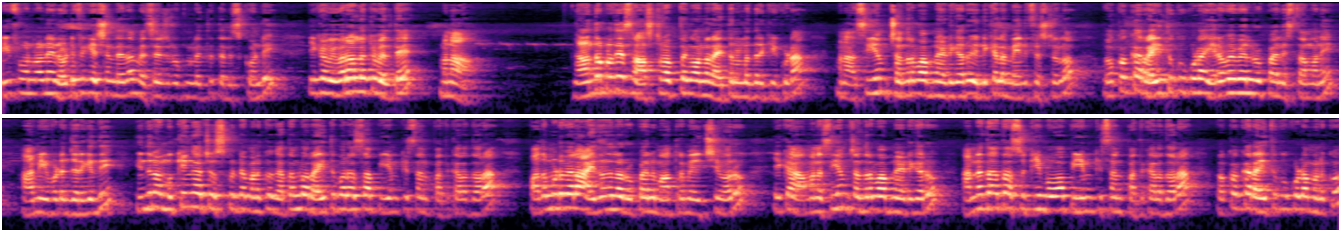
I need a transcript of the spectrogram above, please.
మీ ఫోన్లోనే నోటిఫికేషన్ లేదా మెసేజ్ రూపంలో అయితే తెలుసుకోండి. ఇక వివరాల్లోకి వెళ్తే మన ఆంధ్రప్రదేశ్ రాష్ట్ర వ్యాప్తంగా ఉన్న రైతులందరికీ కూడా మన సీఎం చంద్రబాబు నాయుడు గారు ఎన్నికల మేనిఫెస్టోలో ఒక్కొక్క రైతుకు కూడా ఇరవై వేల రూపాయలు ఇస్తామని హామీ ఇవ్వడం జరిగింది. ఇందులో ముఖ్యంగా చూసుకుంటే మనకు గతంలో రైతు భరోసా పీఎం కిసాన్ పథకాల ద్వారా పదమూడు వేల ఐదు వందల రూపాయలు మాత్రమే ఇచ్చేవారు. ఇక మన సీఎం చంద్రబాబు నాయుడు గారు అన్నదాత సుఖీభవ పీఎం కిసాన్ పథకాల ద్వారా ఒక్కొక్క రైతుకు కూడా మనకు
